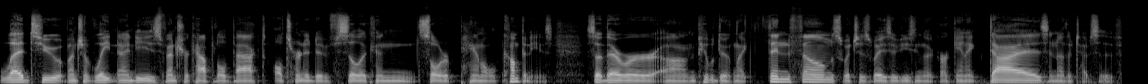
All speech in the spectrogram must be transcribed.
led to a bunch of late 90s venture capital backed alternative silicon solar panel companies. So there were um, people doing like thin films, which is ways of using like organic dyes and other types of,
